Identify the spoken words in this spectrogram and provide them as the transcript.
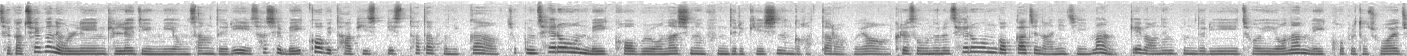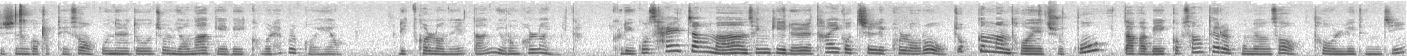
제가 최근에 올린 겟레디미 영상들이 사실 메이크업이 다 비슷비슷하다 보니까 조금 새로운 메이크업을 원하시는 분들이 계시는 것 같더라고요. 그래서 오늘은 새로운 것까진 아니지만 꽤 많은 분들이 저희 연한 메이크업을 더 좋아해 주시는 것 같아서 오늘도 좀 연하게 메이크업을 해볼 거예요. 립 컬러는 일단 이런 컬러입니다. 그리고 살짝만 생기를 타이거 칠리 컬러로 조금만 더해주고 이따가 메이크업 상태를 보면서 더 올리든지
